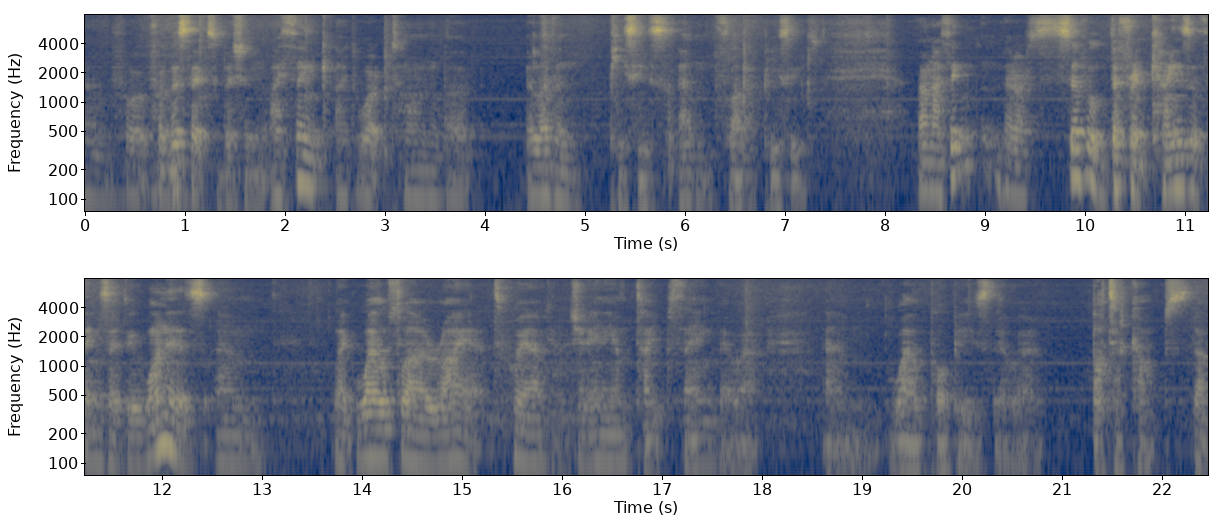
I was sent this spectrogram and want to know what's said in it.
Um, for, for this exhibition, I think I'd worked on about 11 pieces, um, flower pieces. And I think there are several different kinds of things I do. One is um, like Wildflower Riot, where geranium type thing, there were um, wild poppies, there were buttercups, that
